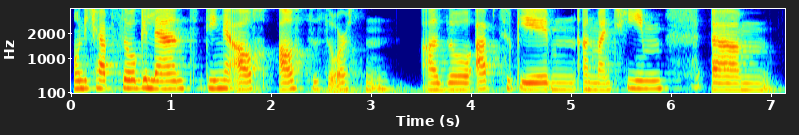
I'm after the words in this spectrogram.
Und ich habe so gelernt, Dinge auch auszusourcen, also abzugeben an mein Team. Ähm,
